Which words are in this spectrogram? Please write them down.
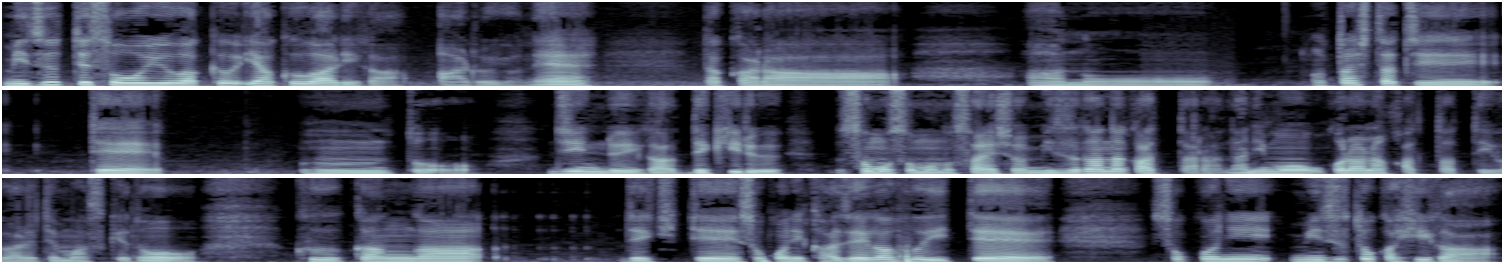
水ってそういう役割があるよね。だから、あの私たちって、うんと、人類ができる、そもそもの最初水がなかったら何も起こらなかったって言われてますけど、空間ができて、そこに風が吹いて、そこに水とか火が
